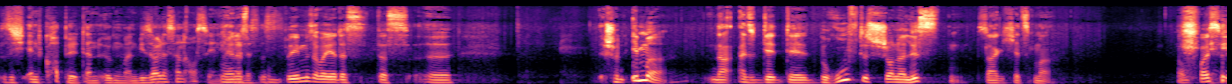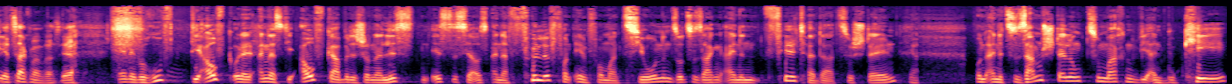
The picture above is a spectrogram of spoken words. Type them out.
sich entkoppelt dann irgendwann. Wie soll das dann aussehen? Ja, meine, das, das ist Problem ist aber ja, dass, dass äh, schon immer, na, also der, der Beruf des Journalisten, sage ich jetzt mal. Warum freust du dich? Jetzt sag mal was, ja. Ja, der Beruf, die Auf oder anders, die Aufgabe des Journalisten ist es ja aus einer Fülle von Informationen sozusagen einen Filter darzustellen Ja. Und eine Zusammenstellung zu machen wie ein Bouquet,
